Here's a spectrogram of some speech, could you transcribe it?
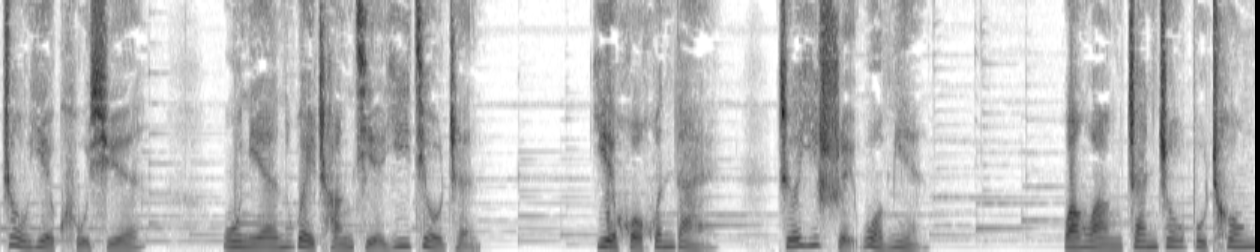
昼夜苦学，五年未尝解衣就枕，夜或昏带，则以水卧面，往往沾粥不冲，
